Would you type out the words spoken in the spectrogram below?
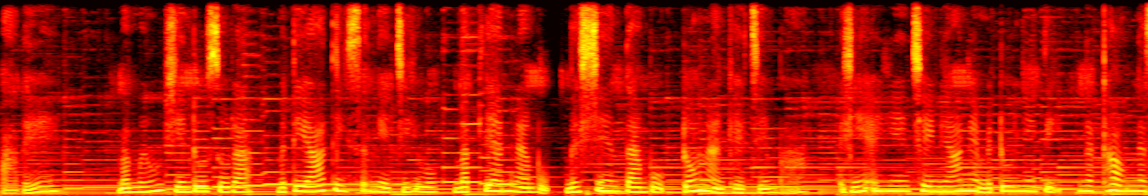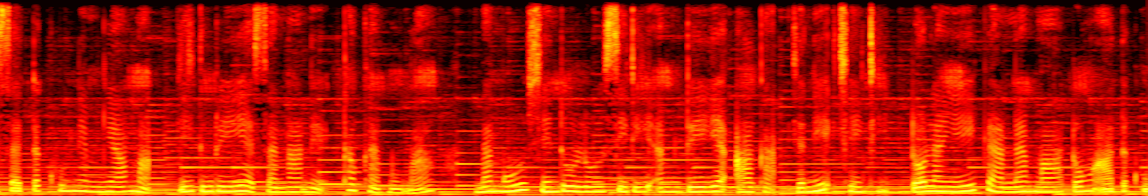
ပါပဲ။မမုံရင်တို့ဆိုတာမတရားသည့်စနစ်ကြီးကိုမပြန့်နှံ့ဖို့မရှင်သန်ဖို့တွန်းလှန်ခဲ့ခြင်းပါ အရင်အရင်ချိန်များနဲ့မတူညီသည့်2021ခုနှစ်များမှပြည်သူတွေရဲ့ဆန္ဒနဲ့ထောက်ခံမှုမှာမမိုးရှင်တို့လို CDM တွေရဲ့အားကယနေ့အချိန်ထိဒေါ်လာရေးကဏ္ဍမှာတွန်းအားတစ်ခု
